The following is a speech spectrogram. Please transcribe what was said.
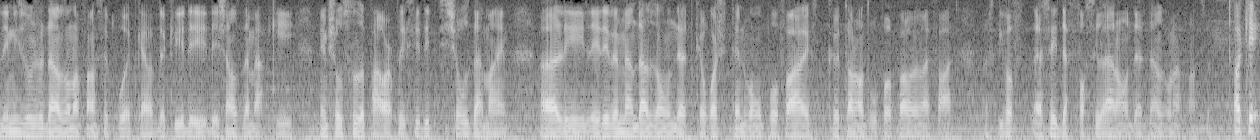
les mises au jeu dans la zone offensive pour être capable de créer des, chances de marquer, même chose sur le power play, c'est des petites choses de même. Les, les événements dans la zone nette que Washington ne vont pas faire, que Toronto va probablement faire, parce qu'il va essayer de forcer la rondelle dans la zone offensive. OK.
